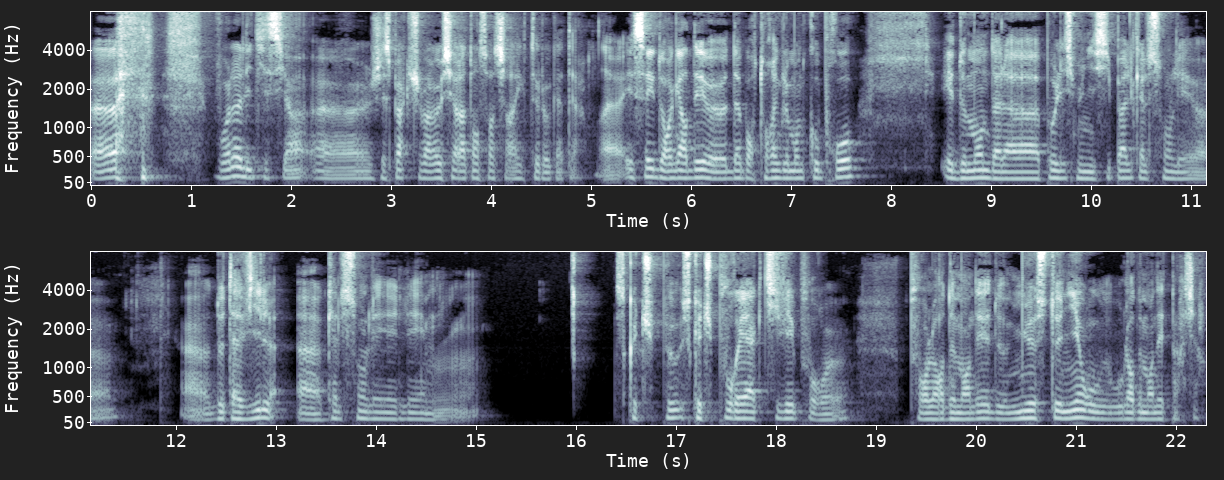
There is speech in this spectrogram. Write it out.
Euh, voilà Laetitia, euh, j'espère que tu vas réussir à t'en sortir avec tes locataires. Euh, essaye de regarder d'abord ton règlement de copro et demande à la police municipale quels sont les de ta ville, quels sont les, ce que tu pourrais activer pour pour leur demander de mieux se tenir ou leur demander de partir.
